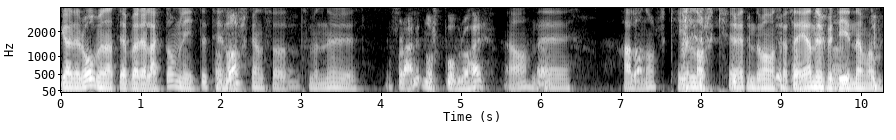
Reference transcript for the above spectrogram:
garderoben at jeg bare har lagt om lite til altså? norsken, Så at, men nu, For det er litt norsk påbrå her. ja det er halvnorsk, helnorsk. Jeg vet ikke hva man skal si nå for tiden når man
